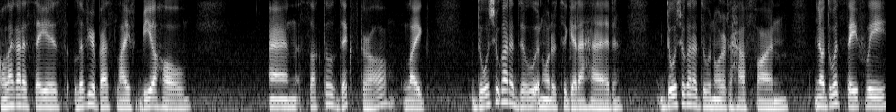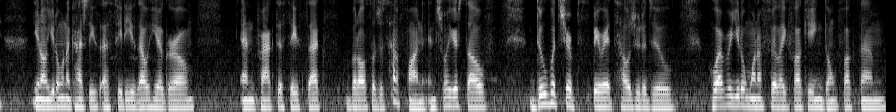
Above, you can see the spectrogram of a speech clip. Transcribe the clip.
all I got to say is live your best life, be a hoe, and suck those dicks, girl. Like, do what you got to do in order to get ahead do what you gotta do in order to have fun. You know, do it safely. You know, you don't want to catch these STDs out here, girl. and practice safe sex, but also just have fun, enjoy yourself, do what your spirit tells you to do. Whoever you don't want to feel like fucking, don't fuck them.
